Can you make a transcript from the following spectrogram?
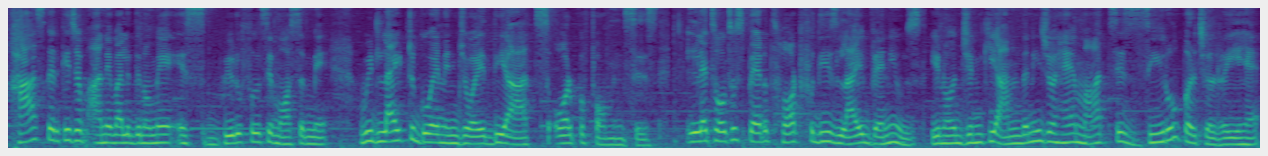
खास करके जब आने वाले दिनों में इस ब्यूटीफुल से मौसम में we'd like to go and enjoy the arts और performances let's also spare thought for these live venues you know जिनकी आमदनी जो है मार्च से ज़ीरो पर चल रही है।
